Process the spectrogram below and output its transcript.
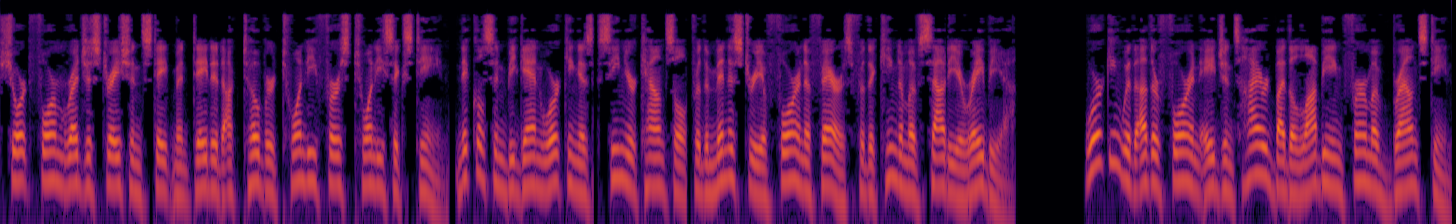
short form registration statement dated October 21, 2016, Nicholson began working as senior counsel for the Ministry of Foreign Affairs for the Kingdom of Saudi Arabia. Working with other foreign agents hired by the lobbying firm of Brownstein,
